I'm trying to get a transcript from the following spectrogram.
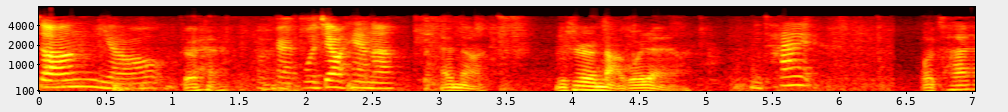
张瑶。对。OK，我叫 Hannah。Hannah，你是哪国人啊？你猜。我猜。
